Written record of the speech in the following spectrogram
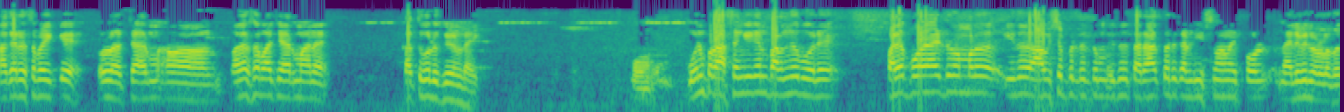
നഗരസഭയ്ക്ക് ഉള്ള ചെയർമാ നഗരസഭാ ചെയർമാന് കത്ത് കൊടുക്കുകയുണ്ടായി. മുൻ പ്രാസംഗികൻ പറഞ്ഞതുപോലെ പലപ്പോഴായിട്ട് നമ്മൾ ഇത് ആവശ്യപ്പെട്ടിട്ടും ഇത് തരാത്തൊരു കണ്ടീഷനാണ് ഇപ്പോൾ നിലവിലുള്ളത്.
